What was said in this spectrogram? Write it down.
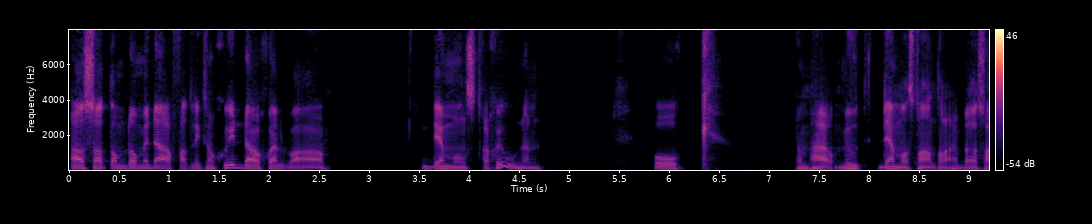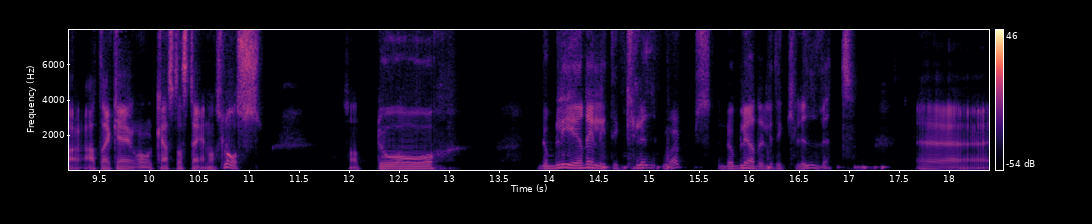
alltså att om de är där för att liksom skydda själva demonstrationen och de här motdemonstranterna börjar så här attackera och kasta sten och slåss. Så att då, då blir det lite klu, whoops, då blir det lite kluvet. Eh,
